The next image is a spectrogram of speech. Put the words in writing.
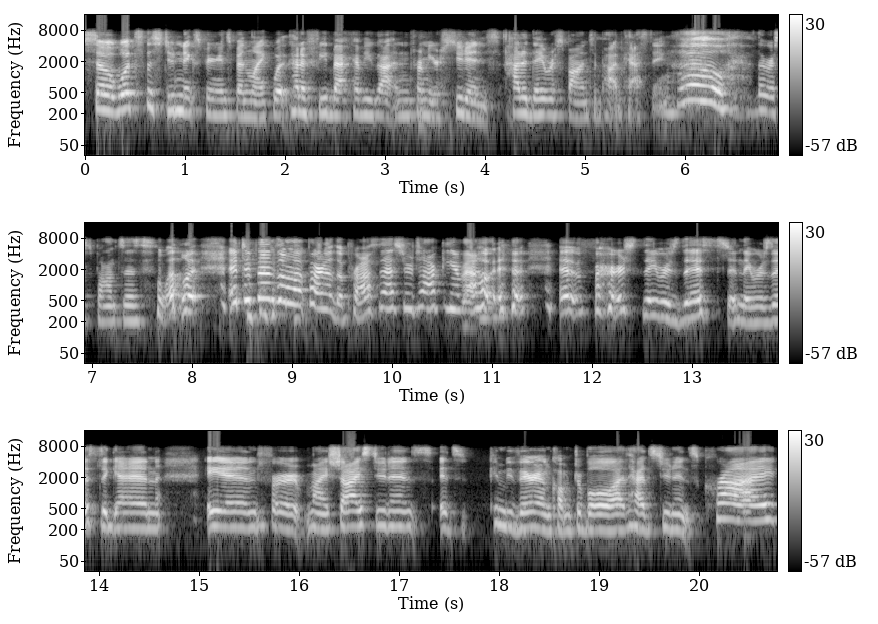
So, what's the student experience been like? What kind of feedback have you gotten from your students? How did they respond to podcasting? Oh, the responses. Well, it, it depends on what part of the process you're talking about. At first, they resist and they resist again. And for my shy students, it can be very uncomfortable. I've had students cry.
